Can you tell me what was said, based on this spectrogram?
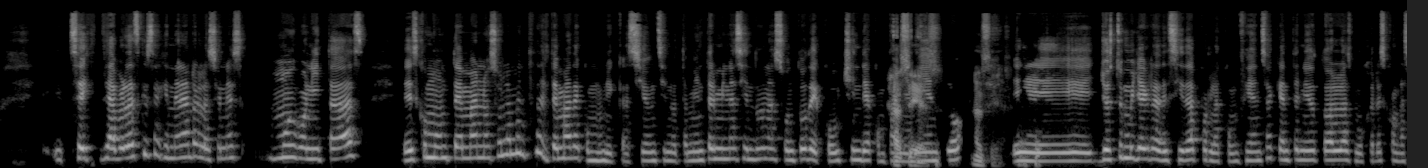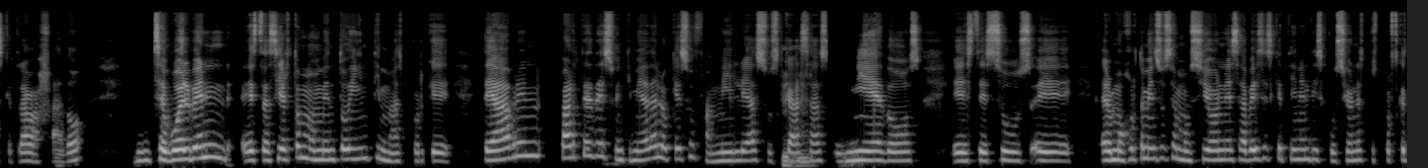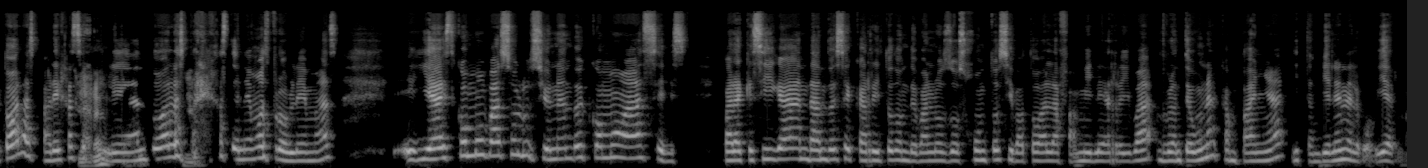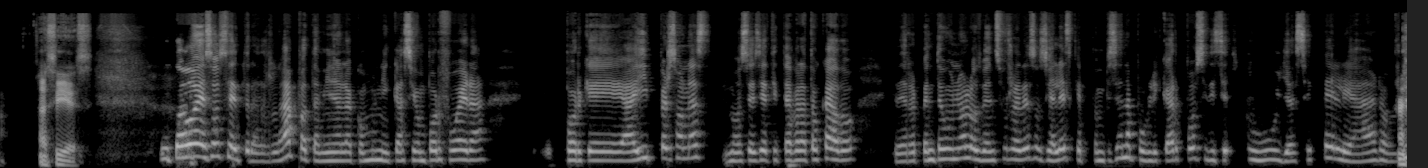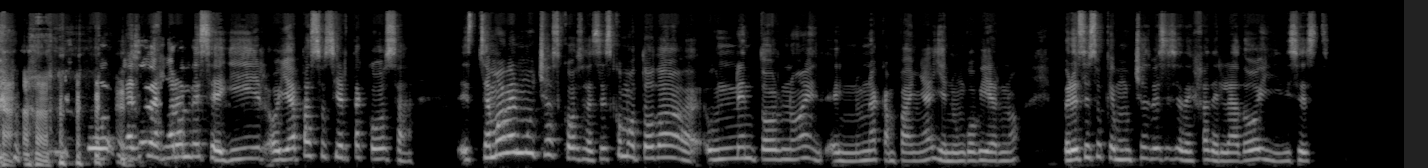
Se la verdad es que se generan relaciones muy bonitas, es como un tema, no solamente del tema de comunicación, sino también termina siendo un asunto de coaching, de Así es, acompañamiento. así es. Eh, yo estoy muy agradecida por la confianza que han tenido todas las mujeres con las que he trabajado. se vuelven hasta cierto momento íntimas, porque te abren parte de su intimidad de lo que es su familia, sus casas, sus miedos, este, sus, eh, a lo mejor también sus emociones, a veces que tienen discusiones, pues, porque todas las parejas se pelean, todas las claro. parejas tenemos problemas, y ya es cómo vas solucionando y cómo haces para que siga andando ese carrito donde van los 2 juntos y va toda la familia arriba durante una campaña y también en el gobierno. Así es. Y todo eso se traslapa también a la comunicación por fuera, porque hay personas, no sé si a ti te habrá tocado, de repente uno los ve en sus redes sociales que empiezan a publicar posts y dices: "Uy, ya se pelearon, Ajá, ajá. o ya se dejaron de seguir, o ya pasó cierta cosa". Se mueven muchas cosas, es como todo un entorno en en una campaña y en un gobierno, pero es eso que muchas veces se deja de lado y dices:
